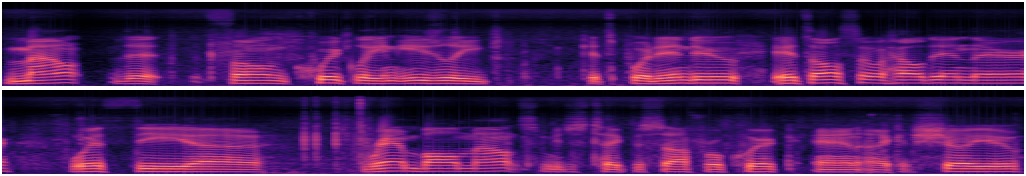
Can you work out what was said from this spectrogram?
mount that phone quickly and easily gets put into. It's also held in there with the uh, ram ball mounts. Let me just take this off real quick and I can show you.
